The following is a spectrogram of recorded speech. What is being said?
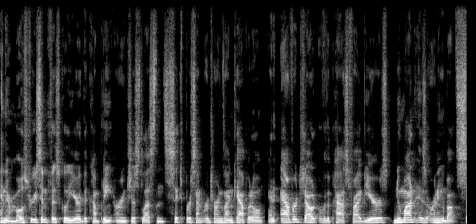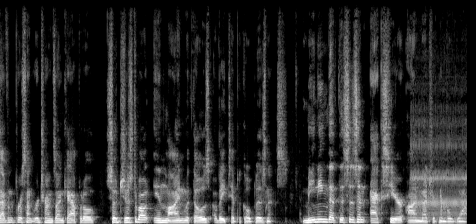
In their most recent fiscal year, the company earned just less than 6% returns on capital and averaged out over the past 5 years. Newmont is earning about 7% returns on capital, so just about in line with those of a typical business. Meaning that this is an X here on metric number 1.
